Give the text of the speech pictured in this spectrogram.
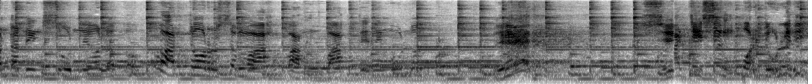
Kemarawan daning sunyo lako Wadur semah pang bakti mulut. Eh? Si Haji peduli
